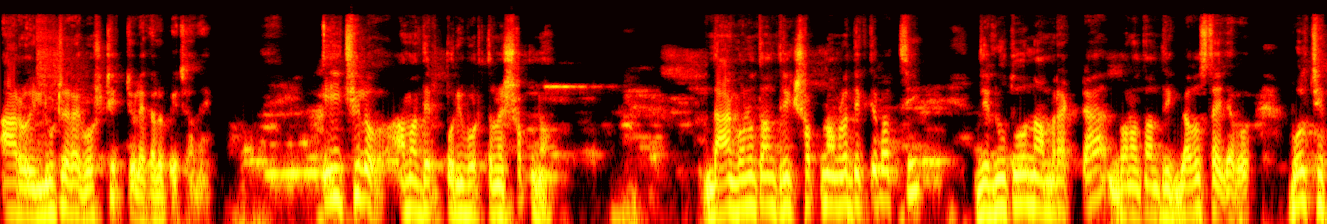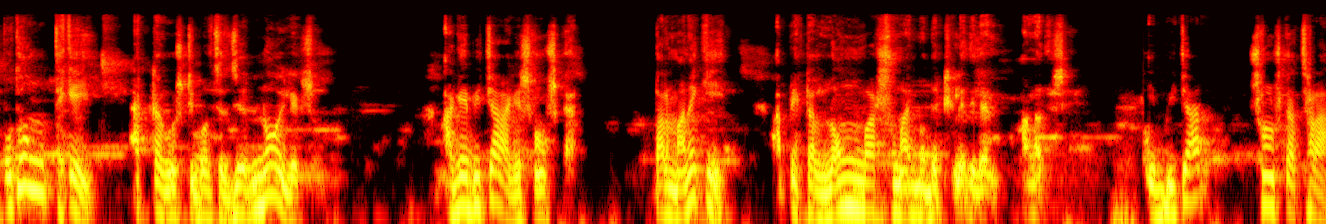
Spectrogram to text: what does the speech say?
আর ওই লুটেরা গোষ্ঠী চলে গেল পেছনে। এই ছিল আমাদের পরিবর্তনের স্বপ্ন। না, গণতান্ত্রিক স্বপ্ন আমরা দেখতে পাচ্ছি যে নতুন আমরা একটা গণতান্ত্রিক ব্যবস্থায় যাব। বলছে প্রথম থেকেই একটা গোষ্ঠী বলছে যে নো ইলেকশন আগে বিচার, আগে সংস্কার। তার মানে কি? আপনি একটা লম্বা সময়ের মধ্যে ঠেলে দিলেন বাংলাদেশে এই বিচার, সংস্কার ছাড়া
